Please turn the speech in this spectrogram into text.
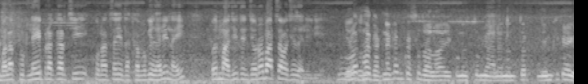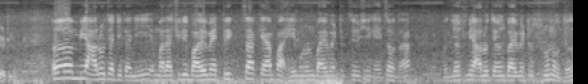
मला कुठल्याही प्रकारची कुणाचाही धक्काबुक्की झाली नाही. पण माझी त्यांच्याबरोबर बाचाबाची झालेली आहे. मुळात हा घटनाक्रम कसा झाला? एकूणच तुम्ही आल्यानंतर नेमकी काय घडलं? अ, मी आलो त्या ठिकाणी. मला ॲक्च्युली बायोमेट्रिकचा कॅम्प आहे म्हणून बायोमेट्रिकचा विषय घ्यायचा होता. पण ज्यावेळेस मी आलो त्यावेळेस बायोमेट्रिक सुरू नव्हतं.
